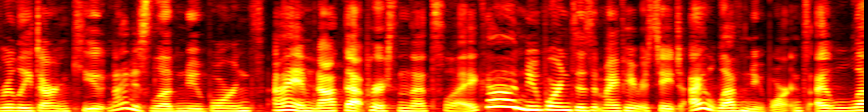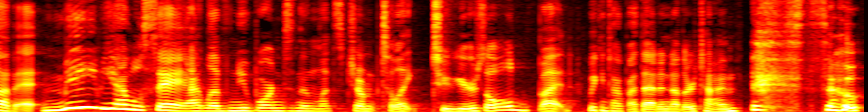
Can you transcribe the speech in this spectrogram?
really darn cute. And I just love newborns. I am not that person that's like, ah, oh, newborns isn't my favorite stage. I love newborns. I love it. Maybe I will say I love newborns and then let's jump to like two years old, but we can talk about that another time. so,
